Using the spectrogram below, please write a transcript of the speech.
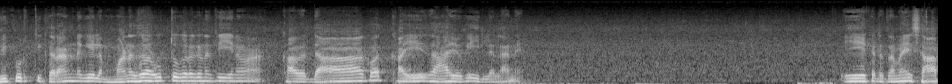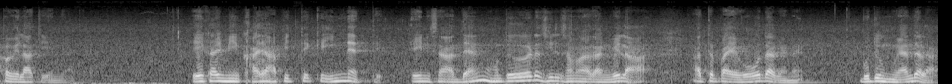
විකෘති කරන්න කියලා මනස උත්තු කරගෙන තියෙනවා. කවදාකවත් කයේ සහයෝගය ඉල්ලලා නැහැ. ඒකට තමයි ශාප වෙලා තියෙන්නේ. ඒකයි මේ කය අපිත් එක්ක ඉන්නේ නැත්තේ. ඒ නිසා දැන් හොඳට සිල් සමාදන් වෙලා අතපය හොදාගෙන බුදුන් වැඳලා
